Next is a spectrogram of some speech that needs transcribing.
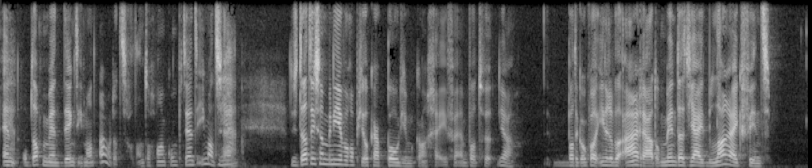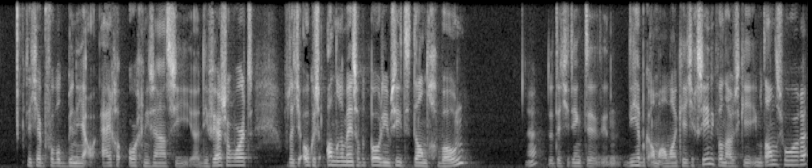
En Ja. op dat moment denkt iemand, oh, dat zal dan toch wel een competente iemand zijn. Ja. Dus dat is een manier waarop je elkaar podium kan geven. En wat, we, ja, wat ik ook wel iedereen wil aanraden, op het moment dat jij het belangrijk vindt dat jij bijvoorbeeld binnen jouw eigen organisatie eh, diverser wordt, of dat je ook eens andere mensen op het podium ziet dan gewoon. Ja? Dat je denkt, eh, die heb ik allemaal al een keertje gezien, ik wil nou eens een keer iemand anders horen.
